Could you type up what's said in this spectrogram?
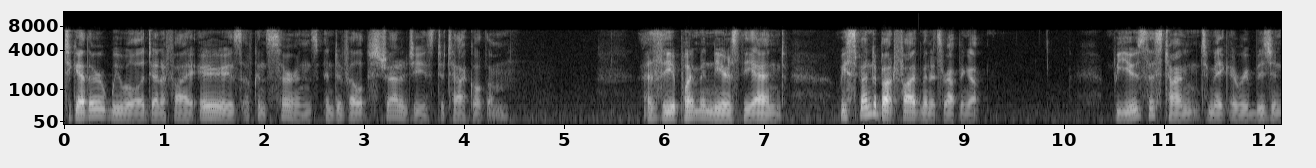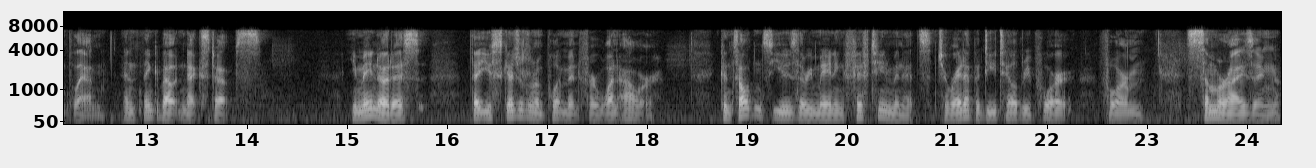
Together, we will identify areas of concerns and develop strategies to tackle them. As the appointment nears the end, we spend about five minutes wrapping up. We use this time to make a revision plan and think about next steps. You may notice that you scheduled an appointment for one hour. Consultants use the remaining 15 minutes to write up a detailed report form summarizing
